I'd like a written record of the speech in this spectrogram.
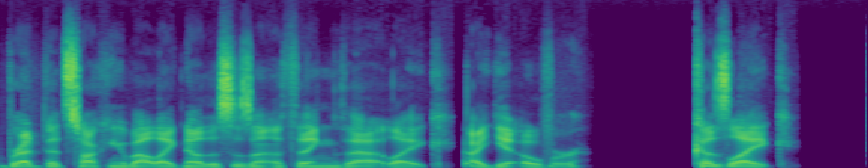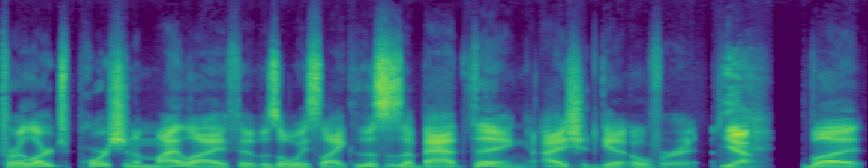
brad pitt's talking about like no this isn't a thing that like i get over because like for a large portion of my life it was always like this is a bad thing. I should get over it. Yeah. but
